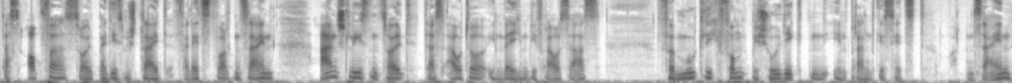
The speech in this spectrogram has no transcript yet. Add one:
Das Opfer soll bei diesem Streit verletzt worden sein. Anschließend soll das Auto, in welchem die Frau saß, vermutlich vom Beschuldigten in Brand gesetzt worden sein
